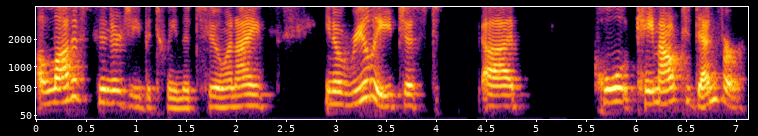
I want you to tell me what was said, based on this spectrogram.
a lot of synergy between the two. And I, you know, really just uh, came out to Denver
